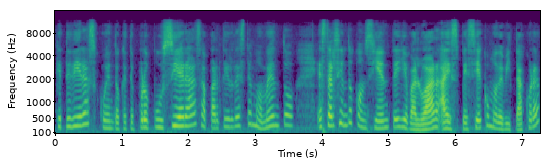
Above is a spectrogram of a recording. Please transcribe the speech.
que te dieras cuenta, que te propusieras a partir de este momento estar siendo consciente y evaluar a especie como de bitácora.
